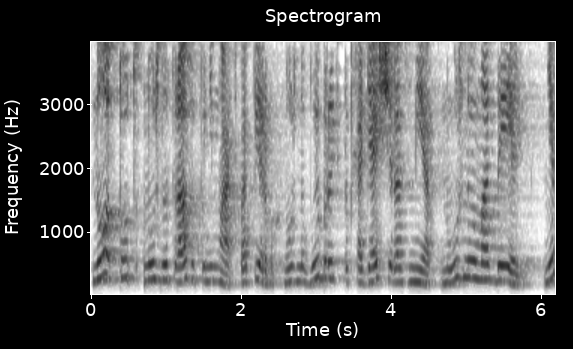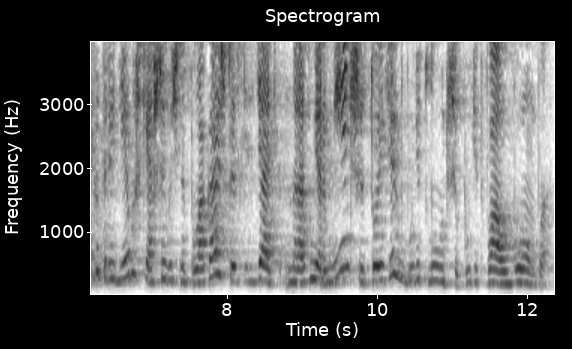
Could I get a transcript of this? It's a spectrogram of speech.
Но тут нужно сразу понимать, во-первых, нужно выбрать подходящий размер, нужную модель, Некоторые девушки ошибочно полагают, что если взять на размер меньше, то эффект будет лучше, будет вау-бомба.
